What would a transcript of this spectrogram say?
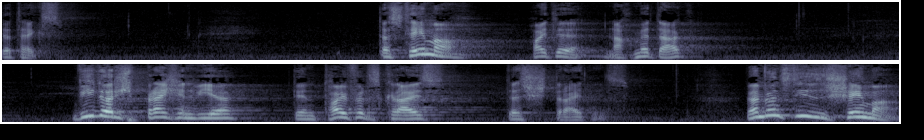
der Text. Das Thema heute Nachmittag, wie durchbrechen wir den Teufelskreis des Streitens? Wenn wir uns dieses Schema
